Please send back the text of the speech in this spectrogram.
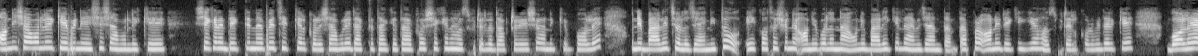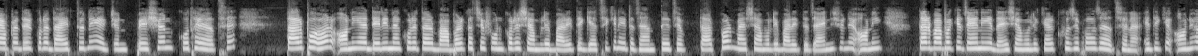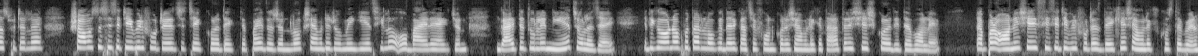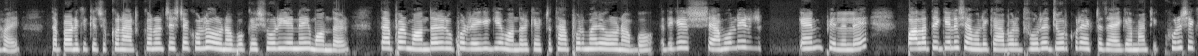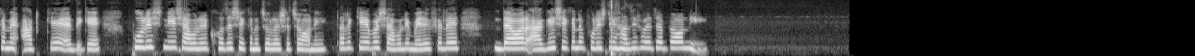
অনি শ্যামলীর কেবিনে এসে শ্যামলীকে সেখানে দেখতে না পেয়ে চিৎকার করে শ্যামলী ডাকতে থাকে। তারপর সেখানে হসপিটালে ডক্টর এসে অনিকে বলে, উনি বাড়ি চলে যায়নি তো? এই কথা শুনে অনি বলে, না, উনি বাড়ি গেলে আমি জানতাম। তারপর অনি রেখে গিয়ে হসপিটাল কর্মীদেরকে বলে, আপনাদের কোনো দায়িত্ব নেই? একজন পেশেন্ট কোথায় আছে? তারপর অনি আর দেরি না করে তার বাবার কাছে ফোন করে, শ্যামলী বাড়িতে গেছে কিনা এটা জানতে চায় তারপর ম্যা শ্যামলী বাড়িতে যায়নি? শুনে অনি তার বাবাকে জানিয়ে দেয় শ্যামলীকে আর খুঁজে পাওয়া যাচ্ছে না। এদিকে অনি হসপিটালে সমস্ত সিসিটিভির ফুটেজ চেক করে দেখতে পাই দুজন লোক শ্যামলীর রুমে গিয়েছিল ও বাইরে একজন গাড়িতে তুলে নিয়ে চলে যায়। এদিকে অর্ণব তার লোকেদের কাছে ফোন করে শ্যামলীকে তাড়াতাড়ি শেষ করে দিতে বলে। তারপর অনি সেই সিসিটিভির ফুটেজ দেখে শ্যামলীকে খুঁজতে বের হয়। তারপর অনেকে কিছুক্ষণ আটকানোর চেষ্টা করলে অরুণাবকে সরিয়ে নেয় মন্দার। তারপর মন্দারের উপর রেগে গিয়ে মন্দারকে একটা থাপ্পড় মারে অরুণাব এদিকে শ্যামলীর ক্যান ফেলেলে পালাতে গেলে শ্যামলীকে আবার ধরে জোর করে একটা জায়গায় মাটি খুঁড়ে সেখানে আটকে এদিকে পুলিশ নিয়ে শ্যামলীর খোঁজে সেখানে চলে এসেছে অনি। তাহলে কি এবার শ্যামলী মেরে ফেলে দেওয়ার আগে সেখানে পুলিশ নিয়ে হাজির হয়ে যাবে অনি?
